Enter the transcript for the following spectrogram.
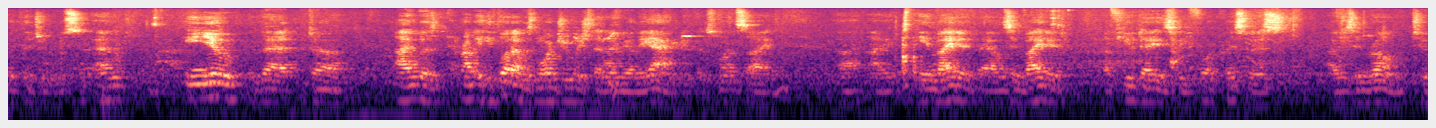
with the Jews, and he knew that uh, I was, probably, he thought I was more Jewish than I really am, because once I, uh, I, he invited, I was invited a few days before Christmas, I was in Rome to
